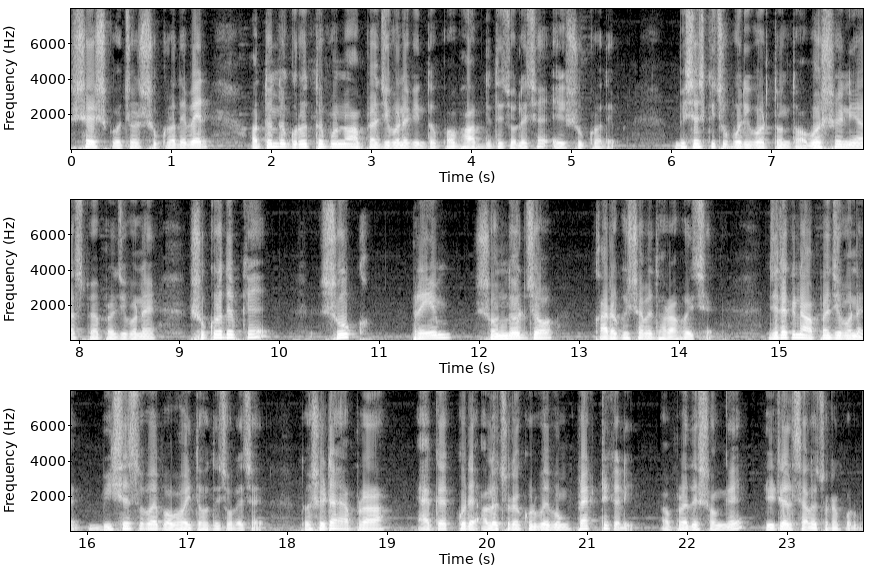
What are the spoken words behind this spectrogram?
শেষ গোচর শুক্রদেবের অত্যন্ত গুরুত্বপূর্ণ আপনার জীবনে কিন্তু প্রভাব দিতে চলেছে এই শুক্রদেব। বিশেষ কিছু পরিবর্তন তো অবশ্যই নিয়ে আসবে আপনার জীবনে। শুক্রদেবকে সুখ, প্রেম, সৌন্দর্য কারক হিসাবে ধরা হয়েছে, যেটা কিনা আপনার জীবনে বিশেষভাবে প্রভাবিত হতে চলেছে। তো সেটা আপনারা এক এক করে আলোচনা করব এবং প্র্যাকটিক্যালি আপনাদের সঙ্গে ডিটেলসে আলোচনা করব।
